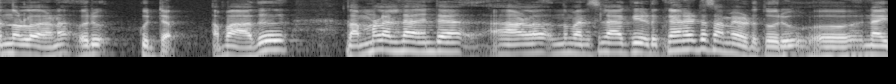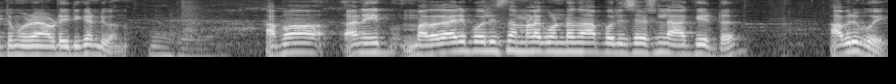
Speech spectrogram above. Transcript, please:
എന്നുള്ളതാണ് ഒരു കുറ്റം. അപ്പോൾ അത് നമ്മളല്ല അതിന്റെ ആളൊന്ന് മനസ്സിലാക്കി എടുക്കാനായിട്ട് സമയമെടുത്തു. ഒരു നൈറ്റ് മുഴുവൻ അവിടെ ഇരിക്കേണ്ടി വന്നു. അപ്പോൾ അതിന് ഈ മതകാര്യ പോലീസ് നമ്മളെ കൊണ്ടുവന്ന് ആ പോലീസ് സ്റ്റേഷനിലാക്കിയിട്ട് അവർ പോയി.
